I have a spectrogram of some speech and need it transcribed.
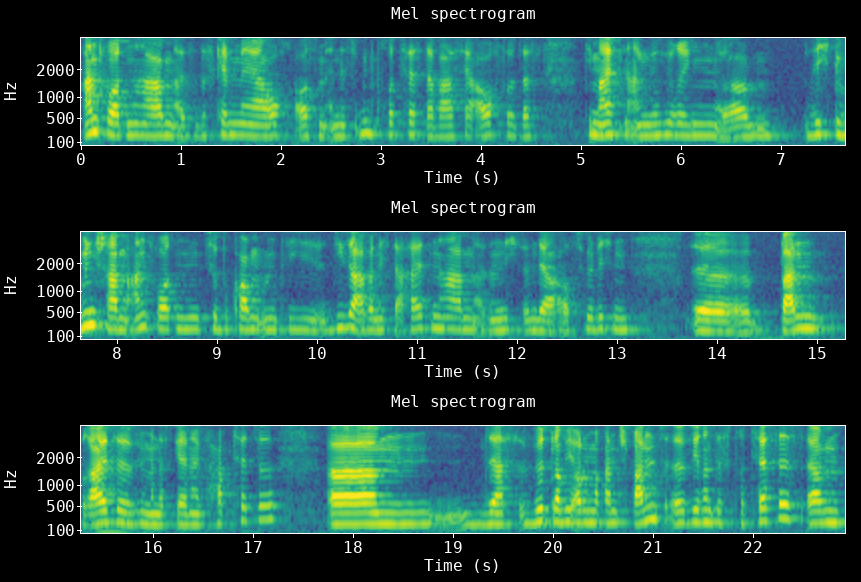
Antworten haben. Also das kennen wir ja auch aus dem NSU-Prozess, da war es ja auch so, dass die meisten Angehörigen ähm, sich gewünscht haben, Antworten zu bekommen und sie diese aber nicht erhalten haben, also nicht in der ausführlichen äh, Bandbreite, wie man das gerne gehabt hätte. Ähm, das wird, glaube ich, auch nochmal ganz spannend äh, während des Prozesses. Ähm,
